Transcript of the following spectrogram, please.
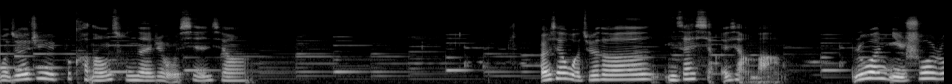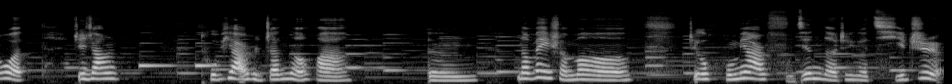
我觉得这不可能存在这种现象，而且我觉得你再想一想吧，如果你说如果这张。图片是真的话，嗯，那为什么这个湖面附近的这个旗帜、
